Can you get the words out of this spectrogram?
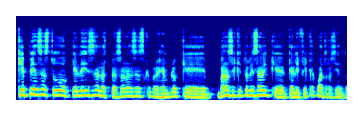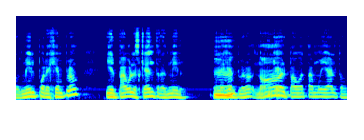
¿Qué piensas tú o qué le dices a las personas? Es que, por ejemplo, que, vamos, aquí tú le dices a alguien que califica 400 mil, por ejemplo, y el pago les queda en 3 mil, un ejemplo, ¿no? No, el pago está muy alto.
